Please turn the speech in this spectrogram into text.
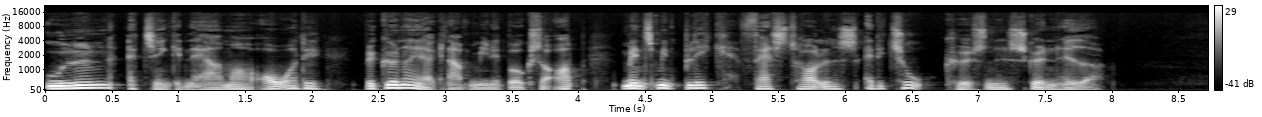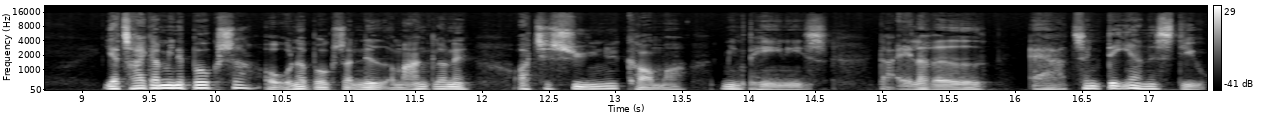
Uden at tænke nærmere over det, begynder jeg at knappe mine bukser op, mens mit blik fastholdes af de to kyssende skønheder. Jeg trækker mine bukser og underbukser ned om anklerne, og til syne kommer min penis, der allerede er tenderende stiv.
